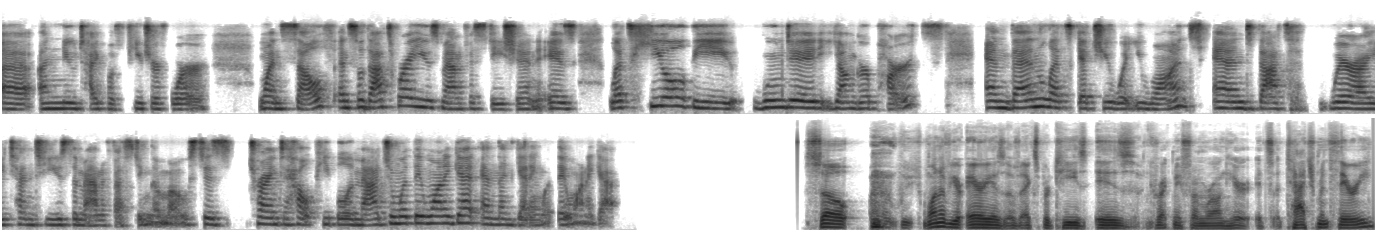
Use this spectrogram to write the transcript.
a, a new type of future for oneself. And so that's where i use manifestation is let's heal the wounded younger parts and then let's get you what you want. And that's where i tend to use the manifesting the most is trying to help people imagine what they want to get and then getting what they want to get. So one of your areas of expertise is correct me if i'm wrong here it's attachment theory?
